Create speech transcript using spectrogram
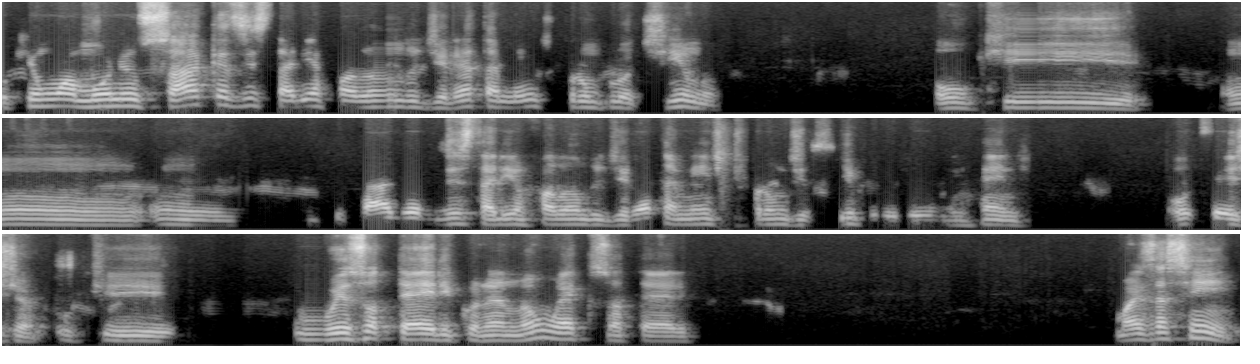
o que um Amônio Sacas estaria falando diretamente para um Plotino, ou que um, um estaria falando diretamente para um discípulo entende? Ou seja, o que o esotérico, né? não o exotérico. Mas assim,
